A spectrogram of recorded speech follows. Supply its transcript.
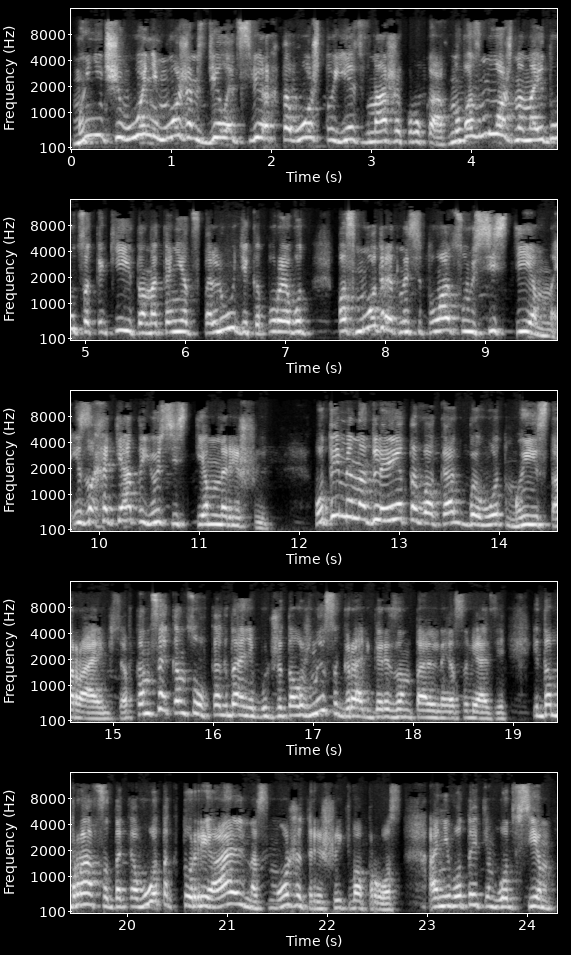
мы ничего не можем сделать сверх того, что есть в наших руках. Но, возможно, найдутся какие-то, наконец-то, люди, которые вот посмотрят на ситуацию системно и захотят ее системно решить. Вот именно для этого как бы вот мы и стараемся. В конце концов, когда-нибудь же должны сыграть горизонтальные связи и добраться до кого-то, кто реально сможет решить вопрос, а не вот этим вот всем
